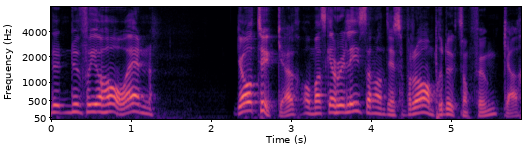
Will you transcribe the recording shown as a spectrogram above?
du, du får ju ha en... Jag tycker, om man ska releasa någonting så får du ha en produkt som funkar.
